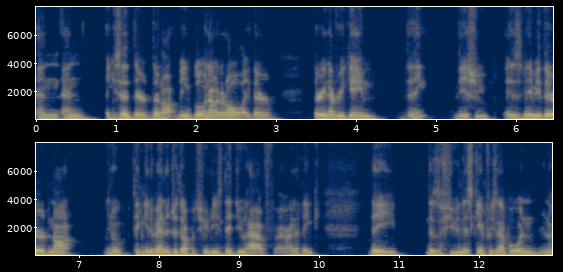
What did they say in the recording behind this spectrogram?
and and like you said, they're they're not being blown out at all. Like they're they're in every game. They the issue is maybe they're not, you know, taking advantage of the opportunities they do have. And I think they there's a few in this game, for example, when you know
